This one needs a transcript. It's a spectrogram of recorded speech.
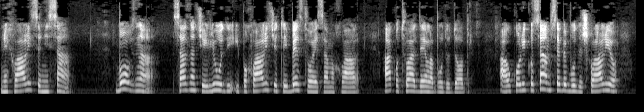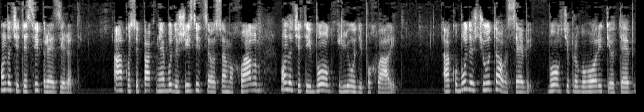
ne hvali se ni sam. Bog zna, saznaće i ljudi i pohvalit će te i bez tvoje samohvale, ako tvoja dela budu dobra. A ukoliko sam sebe budeš hvalio, onda će te svi prezirati. Ako se pak ne budeš isticao samo hvalom, onda će ti i Bog i ljudi pohvaliti. Ako budeš ćutao o sebi, Bog će progovoriti o tebi.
